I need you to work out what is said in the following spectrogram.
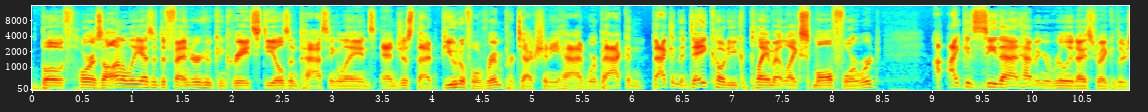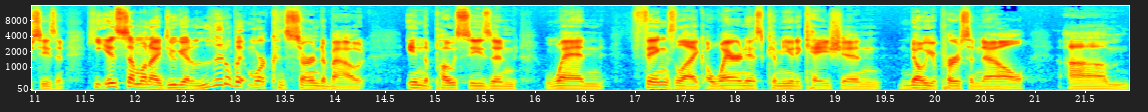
both horizontally as a defender who can create steals and passing lanes and just that beautiful rim protection he had where back in back in the day Cody you could play him at like small forward I, I could mm-hmm. see that having a really nice regular season he is someone I do get a little bit more concerned about in the postseason when things like awareness communication know your personnel um,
